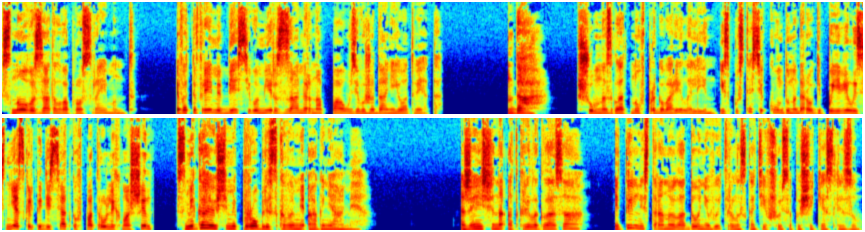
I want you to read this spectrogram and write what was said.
Снова задал вопрос Реймонд, и в это время весь его мир замер на паузе в ожидании ее ответа. «Да», — шумно сглотнув, проговорила Лин, и спустя секунду на дороге появилось несколько десятков патрульных машин с мигающими проблесковыми огнями. Женщина открыла глаза и тыльной стороной ладони вытерла скатившуюся по щеке слезу.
